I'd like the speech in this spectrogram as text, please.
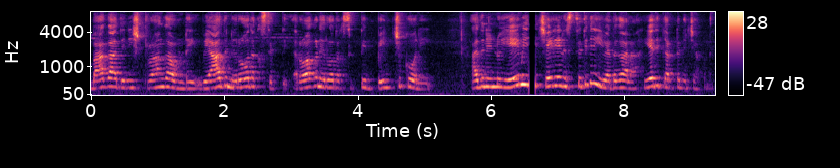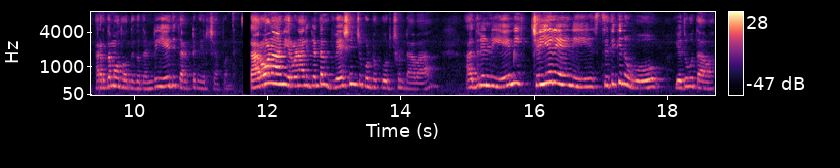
బాగా తిని స్ట్రాంగ్గా ఉండి వ్యాధి నిరోధక శక్తి రోగ నిరోధక శక్తి పెంచుకొని అది నిన్ను ఏమీ చేయలేని స్థితికి నీవు ఎదగాల. ఏది కరెక్ట్ మీరు చెప్పండి. అర్థమవుతుంది కదండి. ఏది కరెక్ట్ మీరు చెప్పండి. కరోనాని ఇరవై నాలుగు గంటలు ద్వేషించుకుంటూ కూర్చుంటావా? అది నిన్ను ఏమీ చేయలేని స్థితికి నువ్వు ఎదుగుతావా?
